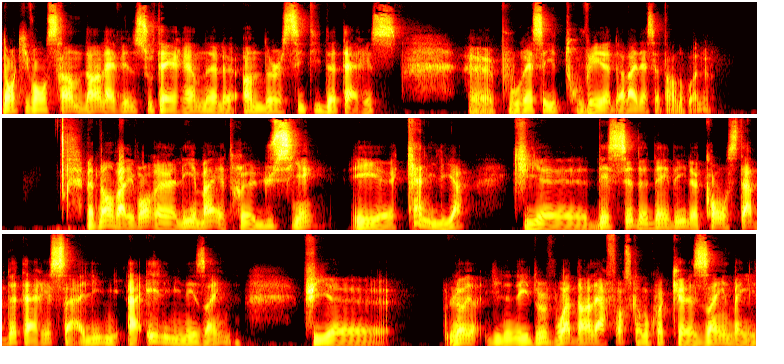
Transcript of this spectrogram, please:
Donc, ils vont se rendre dans la ville souterraine, le Under City de Taris, pour essayer de trouver de l'aide à cet endroit-là. Maintenant, on va aller voir euh, les maîtres Lucien et euh, Canilia qui euh, décident d'aider le constable de Taris à, éliminer Zane. Puis là, les deux voient dans la force comme quoi que Zane, ben,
